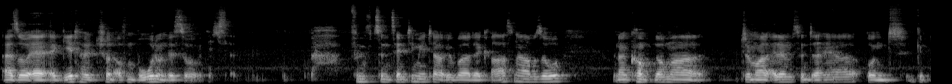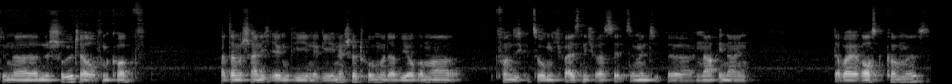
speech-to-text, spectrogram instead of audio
Also er, er geht halt schon auf den Boden und ist so ich, 15 Zentimeter über der Grasnarbe so. Und dann kommt nochmal Jamal Adams hinterher und gibt ihm eine, eine Schulter auf den Kopf. Hat dann wahrscheinlich irgendwie eine Gehirnerschütterung oder wie auch immer von sich gezogen. Ich weiß nicht, was jetzt im äh, Nachhinein dabei rausgekommen ist.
